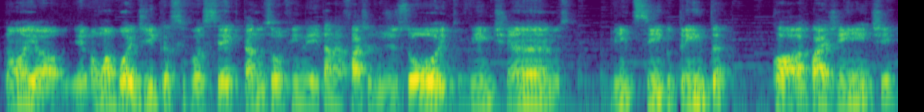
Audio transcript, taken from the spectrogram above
Então aí, ó, é uma boa dica se você que está nos ouvindo aí está na faixa dos 18, 20 anos, 25, 30, cola com a gente,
